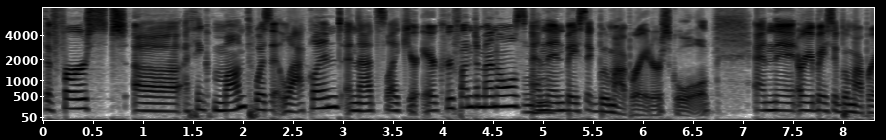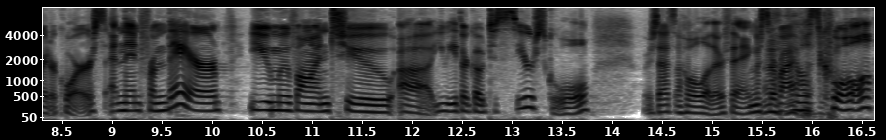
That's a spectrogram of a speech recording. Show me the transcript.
the first, uh, I think, month was at Lackland, and that's like your aircrew fundamentals and then basic boom operator school, and then, or your basic boom operator course. And then from there, you move on to, uh, you either go to SERE school, which that's a whole other thing, survival school,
